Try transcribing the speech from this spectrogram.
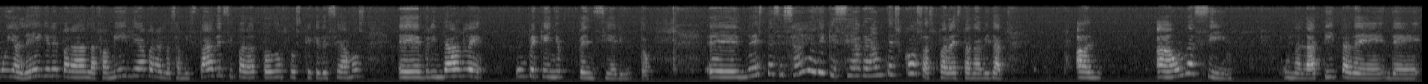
muy alegre para la familia, para las amistades y para todos los que, deseamos eh, brindarle un pequeño pensierito. Eh, no es necesario de que sea grandes cosas para esta Navidad. aún así, una latita de,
